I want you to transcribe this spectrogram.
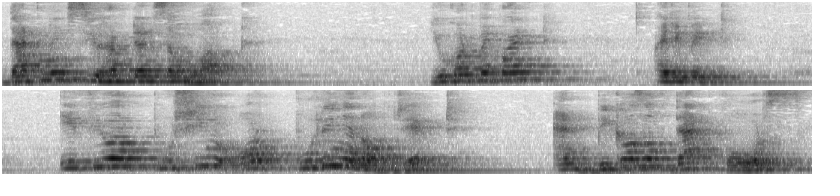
that means you have done some work. You got my point? I repeat. If you are pushing or pulling an object and because of that force,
